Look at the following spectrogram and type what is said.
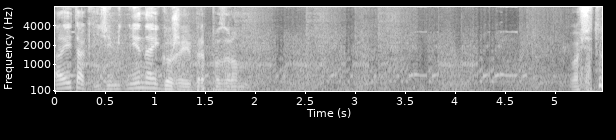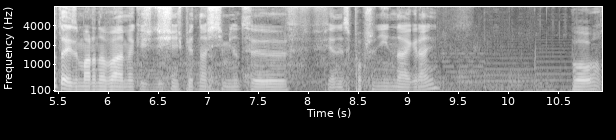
Ale i tak, idzie mi nie najgorzej, wbrew pozorom. Właśnie tutaj zmarnowałem jakieś 10-15 minut y, w jednym z poprzednich nagrań. Bo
